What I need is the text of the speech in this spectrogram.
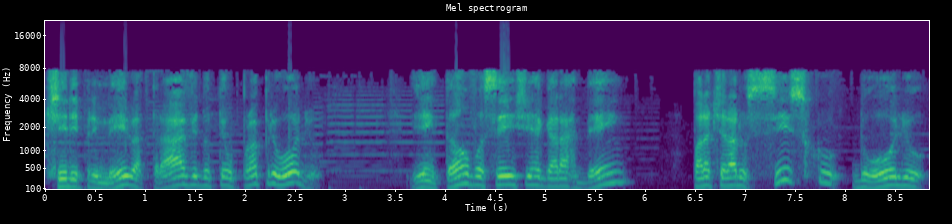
Tire primeiro a trave do teu próprio olho, e então você enxergará bem para tirar o cisco do olho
